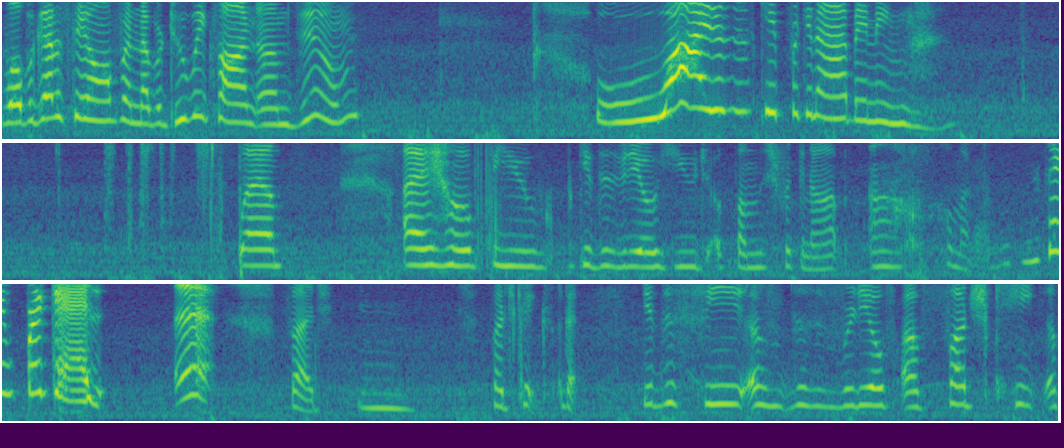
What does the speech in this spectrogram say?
Well, we gotta stay home for another two weeks on um Zoom. Why does this keep freaking happening? Well, I hope you give this video a huge thumbs freaking up. Oh, oh my god, this ain't freaking fudge, mm. fudge cakes. Okay, give this fee um this video a fudge cake. A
